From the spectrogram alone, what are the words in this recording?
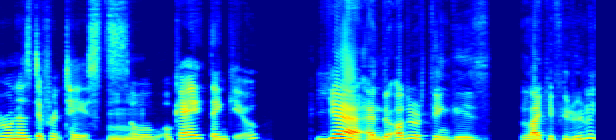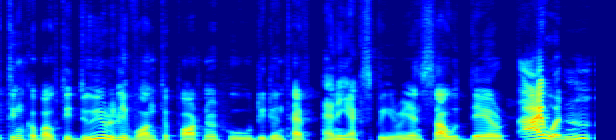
Everyone has different tastes. Mhm. So, okay, thank you. Yeah, and the other thing is like if you really think about it, do you really want a partner who didn't have any experience out there? I wouldn't.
